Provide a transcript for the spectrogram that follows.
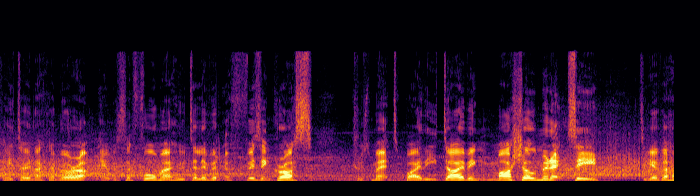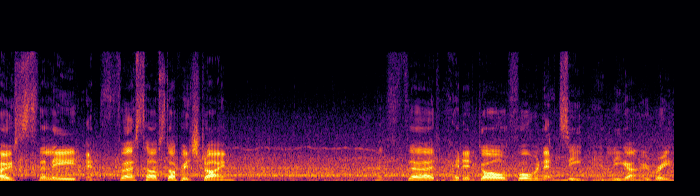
Keito Nakamura. It was the former who delivered a fizzing cross which was met by the diving Marshall Munetsi to give the hosts the lead in first half stoppage time. A third headed goal for Munetsi in Ligue 1 Uber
